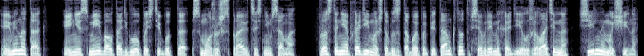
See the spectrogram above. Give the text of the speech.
Именно так. И не смей болтать глупости, будто сможешь справиться с ним сама. Просто необходимо, чтобы за тобой по пятам кто-то все время ходил, желательно сильный мужчина.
